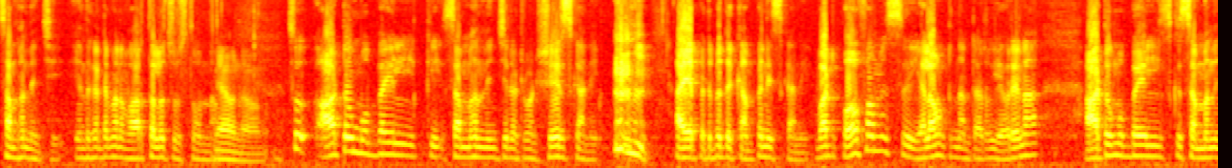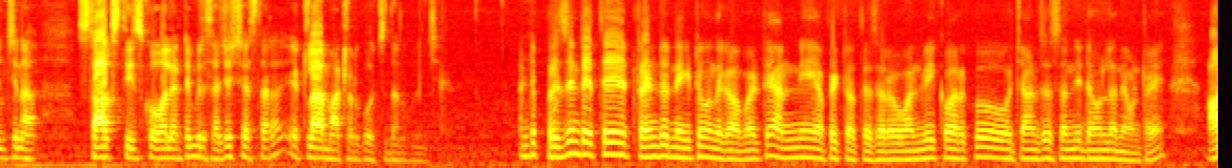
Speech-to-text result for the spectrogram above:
సంబంధించి. ఎందుకంటే మనం వార్తల్లో చూస్తూ ఉన్నాం. సో ఆటోమొబైల్కి సంబంధించినటువంటి షేర్స్ కానీ ఆయా పెద్ద పెద్ద కంపెనీస్ కానీ వాటి పర్ఫార్మెన్స్ ఎలా ఉంటుందంటారు? ఎవరైనా ఆటోమొబైల్స్కి సంబంధించిన స్టాక్స్ తీసుకోవాలంటే మీరు సజెస్ట్ చేస్తారా? ఎట్లా మాట్లాడుకోవచ్చు దాని గురించి? అంటే ప్రజెంట్ అయితే ట్రెండ్ నెగిటివ్ ఉంది కాబట్టి అన్నీ ఎఫెక్ట్ అవుతాయి సార్. వన్ వీక్ వరకు ఛాన్సెస్ అన్నీ డౌన్లోనే ఉంటాయి. ఆ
